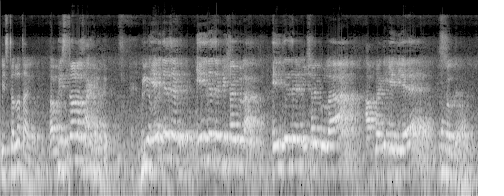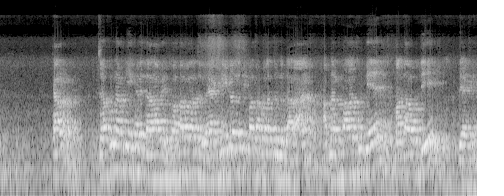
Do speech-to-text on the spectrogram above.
পিস্তলও থাকে। পিস্তলও থাকে। এই যে যে এই যে যে বিষয়গুলা এই যে যে বিষয়গুলা আপনাকে এড়িয়ে চলতে হবে। কারণ যখন আপনি এখানে দাঁড়াবেন কথা বলার জন্য এক মিনিটও যদি কথা বলার জন্য দাঁড়ান। আপনার পা থেকে মাথা অবধি দেখেন।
